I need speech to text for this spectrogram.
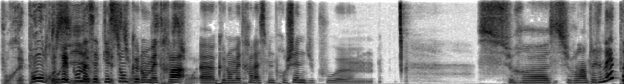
Pour répondre pour aussi répondre à cette question, que l'on mettra question, ouais. euh, que l'on mettra la semaine prochaine du coup euh, sur sur l'internet.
